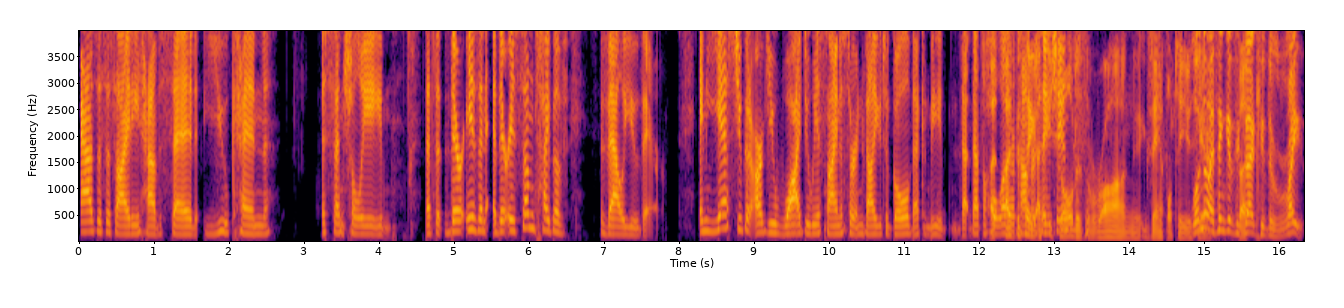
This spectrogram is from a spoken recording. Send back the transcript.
as a society have said you can essentially that the, there is an there is some type of value there and yes you could argue why do we assign a certain value to gold that can be that that's a whole I was other gonna say, I think conversation gold is the wrong example to use. Well, no, I think it's but- exactly the right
